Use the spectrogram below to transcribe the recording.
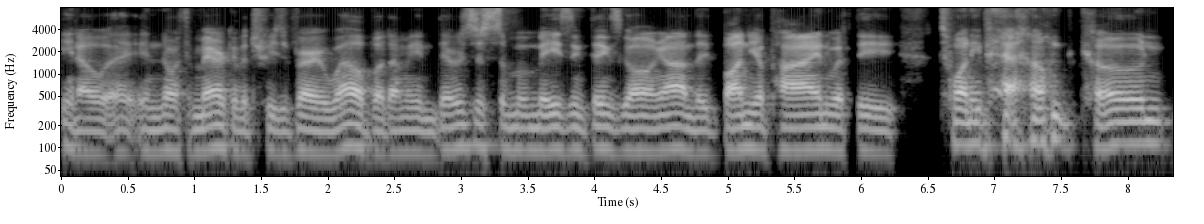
you know, uh, in North America, the trees are very well. But I mean, there was just some amazing things going on. The bunya pine with the 20 pound cone.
